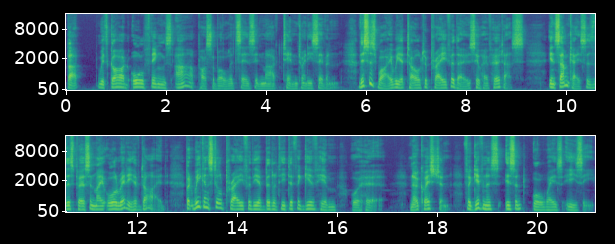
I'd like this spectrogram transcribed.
But with God all things are possible, it says in Mark 10:27. This is why we are told to pray for those who have hurt us. In some cases, this person may already have died, but we can still pray for the ability to forgive him or her. No question, forgiveness isn't always easy.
